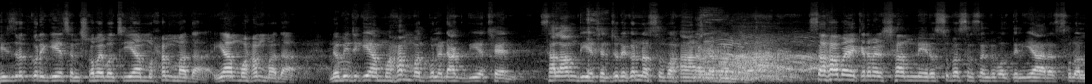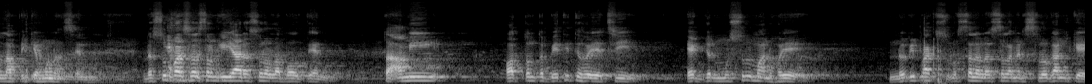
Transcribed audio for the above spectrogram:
হিজরত করে গিয়েছেন সবাই বলছে ইয়া মুহাম্মাদা ইয়া মুহাম্মাদা। নবীজিকে ইয়া মুহাম্মদ বলে ডাক দিয়েছেন সালাম দিয়েছেন জোরে কন্যা সুবহান সাহাবা একরামের সামনে সাল্লাল্লাহু বলতেন ইয়া রাসূলুল্লাহ আপনি কেমন আছেন? ওয়াসাল্লামকে ইয়া রাসূলুল্লাহ বলতেন তো আমি অত্যন্ত ব্যথিত হয়েছি একজন মুসলমান হয়ে নবী পাক আলাইহি সাল্লামের স্লোগানকে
